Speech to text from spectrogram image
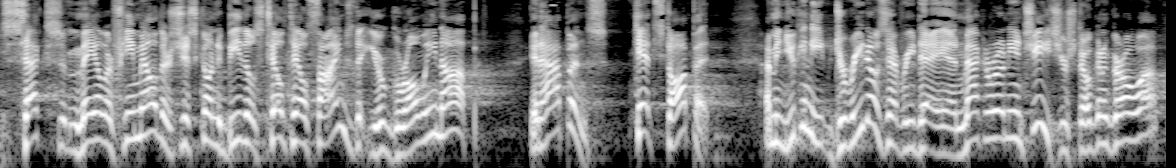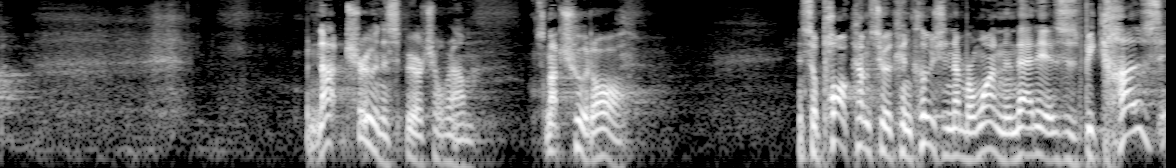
sex, male or female, there's just going to be those telltale signs that you're growing up. It happens. Can't stop it. I mean, you can eat Doritos every day and macaroni and cheese. You're still going to grow up. But not true in the spiritual realm. It's not true at all. And so Paul comes to a conclusion, number one, and that is, is because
